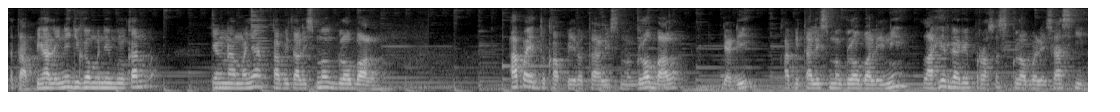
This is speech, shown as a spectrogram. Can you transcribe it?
Tetapi hal ini juga menimbulkan yang namanya kapitalisme global. Apa itu kapitalisme global? Jadi, kapitalisme global ini lahir dari proses globalisasi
